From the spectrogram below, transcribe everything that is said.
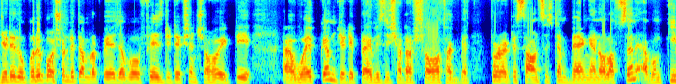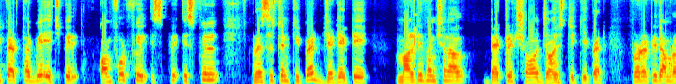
যেটির উপরের পোর্শনটিতে আমরা পেয়ে যাব ফেস ডিটেকশন সহ একটি ওয়েবক্যাম যেটি প্রাইভেসি শাটার সহ থাকবে। প্রোডাক্টের sound system Bang and Olufsen এবং কিপ্যাড থাকবে এইচপির comfort feel spill resistant keypad যেটি একটি মাল্টিফাংশনাল ব্যাকলেট সহ জয়স্টিক কিপ্যাড প্রোডাক্টটিতে আমরা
